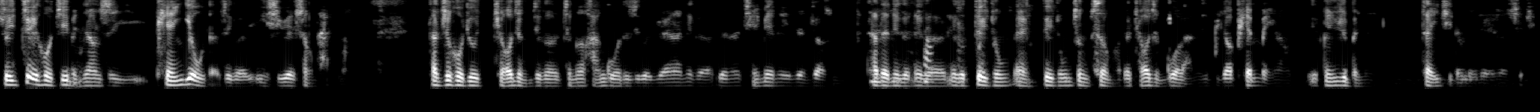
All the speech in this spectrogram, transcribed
所以最后基本上是以偏右的这个尹锡悦上台嘛。他之后就调整这个整个韩国的这个原来那个原来前面那一任叫什么？他的那个那个那个对中哎对中政策嘛，他调整过来了，就比较偏美啊，也跟日本人在一起等等这些事情。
